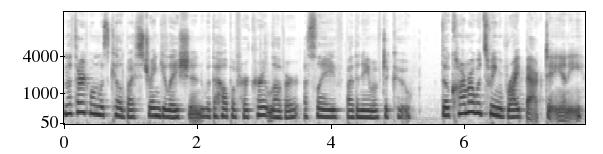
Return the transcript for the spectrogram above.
and the third one was killed by strangulation with the help of her current lover, a slave by the name of Takoo. Though karma would swing right back to Annie,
